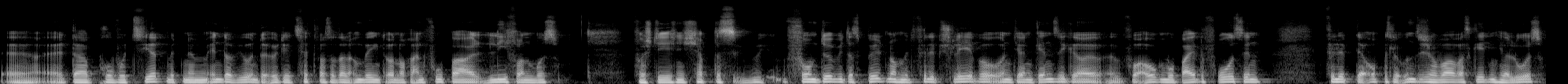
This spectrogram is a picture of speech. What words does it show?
da provoziert mit einem Interview in der ÖDZ, was er dann unbedingt auch noch an Fußball liefern muss. Verstehe ich nicht. Ich habe das vorm Derby das Bild noch mit Philipp Schlebe und Jan Gensiger äh, vor Augen, wo beide froh sind, Philipp, der auch ein bisschen unsicher war, was geht denn hier los.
